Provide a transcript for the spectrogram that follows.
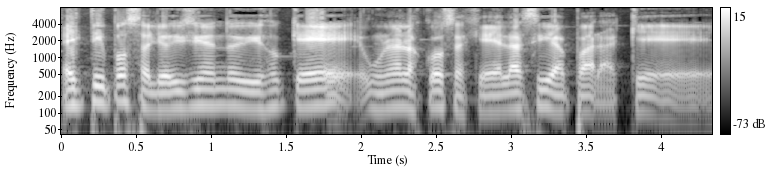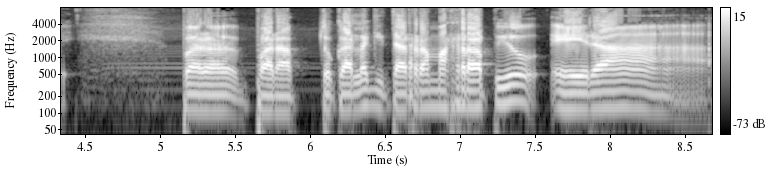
el tipo salió diciendo y dijo que una de las cosas que él hacía para que para, para, tocar la guitarra más rápido era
